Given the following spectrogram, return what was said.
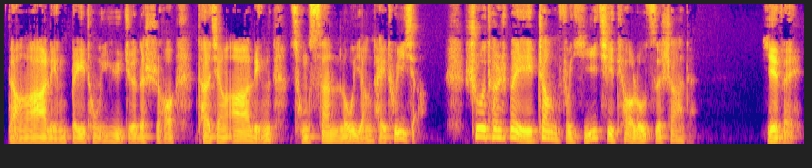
当阿玲悲痛欲绝的时候，他将阿玲从三楼阳台推下，说她是被丈夫遗弃跳楼自杀的。因为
